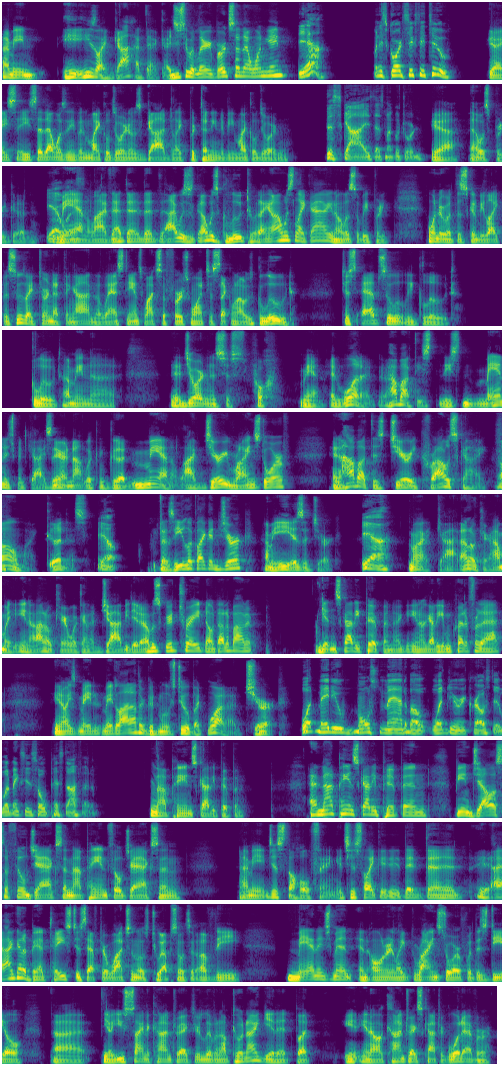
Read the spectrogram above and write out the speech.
I mean, he, he's like God, that guy. Did you see what Larry Bird said that one game? yeah. When he scored 62. Yeah, he, he said that wasn't even Michael Jordan. It was God, like pretending to be Michael Jordan. Disguised as Michael Jordan. Yeah, that was pretty good. Yeah, man alive. That, that that I was I was glued to it. I, I was like, ah, you know, this will be pretty. Wonder what this is going to be like. But as soon as I turned that thing on, the Last Dance, watch the first one, watch the second one, I was glued, just absolutely glued, glued. I mean, uh, uh, Jordan is just, oh, man, and what a. How about these these management guys? They are not looking good, man alive. Jerry Reinsdorf. And how about this Jerry Krause guy? Oh my goodness. Yeah. Does he look like a jerk? I mean, he is a jerk. Yeah. My God. I don't care how many, you know, I don't care what kind of job he did. It was a good trade, no doubt about it. Getting Scottie Pippen, I, you know, got to give him credit for that. You know, he's made made a lot of other good moves too, but what a jerk. What made you most mad about what Jerry Krause did? What makes you so pissed off at him? Not paying Scottie Pippen. And not paying Scottie Pippen, being jealous of Phil Jackson, not paying Phil Jackson. I mean, just the whole thing. It's just like uh, the, the I, I got a bad taste just after watching those two episodes of the management and owner, like Reinsdorf with his deal. Uh, you know, you sign a contract, you're living up to it, and I get it, but you, you know, a contract's contract, whatever.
